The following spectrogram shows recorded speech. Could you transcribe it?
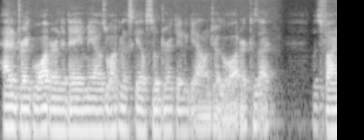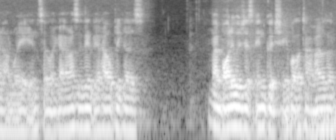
hadn't drank water in a day, and me, I was walking the scale still drinking a gallon jug of water because I was fine on weight. And so, like, I honestly think that helped because my body was just in good shape all the time. I wasn't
